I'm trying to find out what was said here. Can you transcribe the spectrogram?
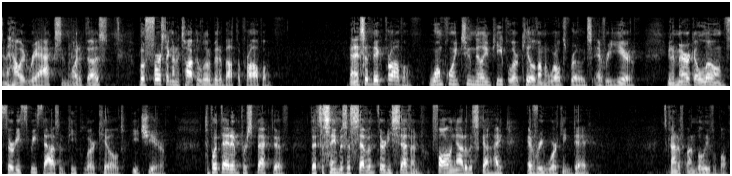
and how it reacts and what it does. But first, I'm going to talk a little bit about the problem. And it's a big problem. 1.2 million people are killed on the world's roads every year. In America alone, 33,000 people are killed each year. To put that in perspective, that's the same as a 737 falling out of the sky every working day. It's kind of unbelievable.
